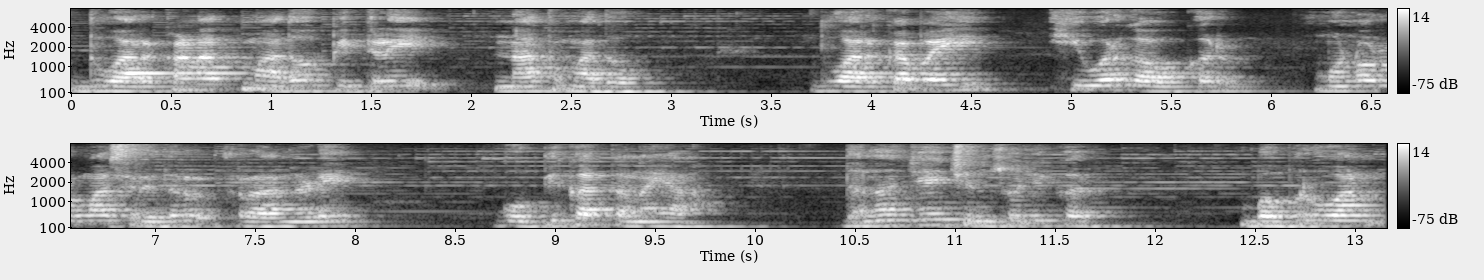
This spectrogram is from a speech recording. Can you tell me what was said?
द्वारकानाथ माधव पितळे नाथ माधव. द्वारकाबाई हिवरगावकर मनोरमा श्रीधर रानडे गोपिका तनया धनंजय चिंचोलीकर बब्रुवान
